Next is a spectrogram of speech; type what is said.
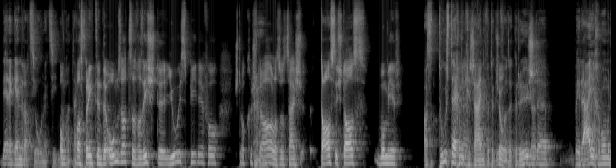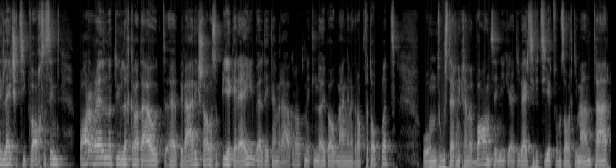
dieser Generationenzeit. Und was bringt denn der Umsatz? Also was ist der USP von Stocker Stahl? Also du sagst, das ist das, wo wir... Also die Haustechnik ja. ist einer der, von der grössten ja. Bereiche, wo wir in letzter Zeit gewachsen sind. Parallel natürlich gerade auch die äh, Bewährungsstall, also die Biegerei, weil dort haben wir auch gerade mit den Neubaumengen gerade verdoppelt. Und Haustechnik haben wir wahnsinnig äh, diversifiziert vom Sortiment her.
